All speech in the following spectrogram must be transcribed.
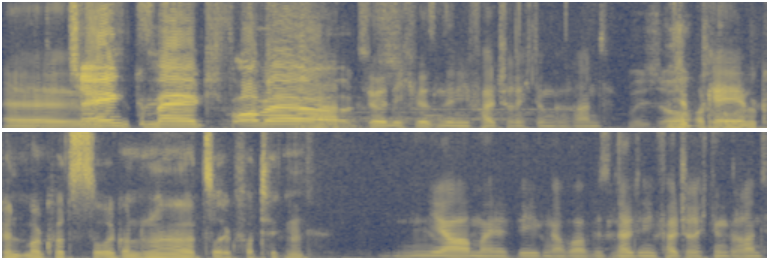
Äh, Tank-Match, vorwärts! natürlich, wir sind in die falsche Richtung gerannt. Wieso? Jupp, Okay. wir könnten mal kurz zurück und äh, Zeug verticken. Ja, meinetwegen, aber wir sind halt in die falsche Richtung gerannt.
